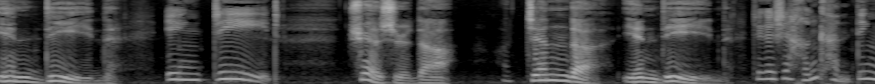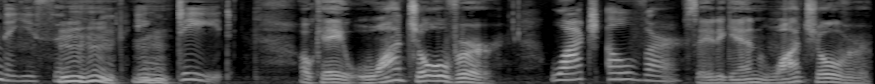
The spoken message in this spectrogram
Indeed， Indeed，确实的，真的。Indeed. 这个是很肯定的意思。嗯哼嗯，Indeed， Okay, watch over. watch over, Say it again. Watch over.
